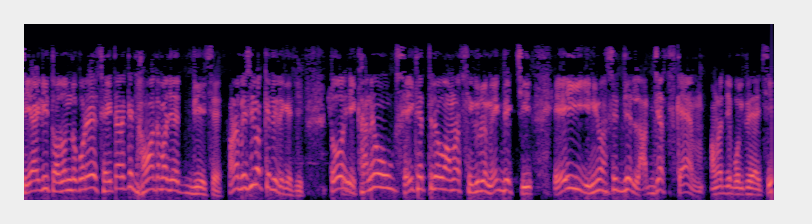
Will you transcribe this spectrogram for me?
সিআইডি তদন্ত করে সেইটাকে ঝামাতে বাজে দিয়েছে। আমরা বেশিরভাগ ক্ষেত্রে দেখেছি। তো এখানেও সেই ক্ষেত্রেও আমরা সিঁদুরে মেঘ দেখছি। এই ইউনিভার্সিটির যে লার্জার স্ক্যাম আমরা যে বলতে চাইছি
